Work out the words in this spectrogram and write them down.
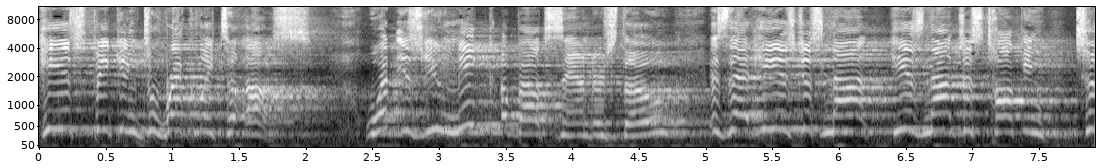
he is speaking directly to us. What is unique about Sanders, though, is that he is just not, he is not just talking to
